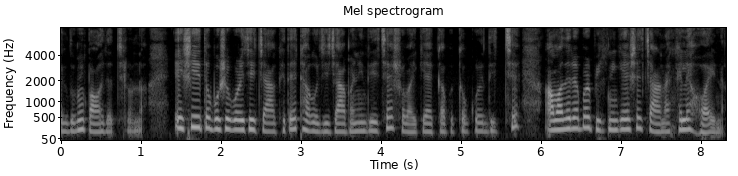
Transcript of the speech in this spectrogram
একদমই পাওয়া যাচ্ছিল না। এসেই তো বসে পড়েছি চা খেতে। ঠাকুরজি চা বানিয়ে দিয়েছে সবাইকে এক কাপ এক কাপ করে দিচ্ছে। আমাদের আবার পিকনিকে এসে চা না খেলে হয় না।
